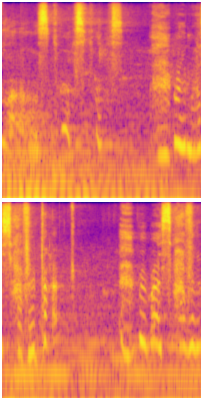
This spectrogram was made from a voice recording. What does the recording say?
Yes, yes, yes. We must have it back. We must have it.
